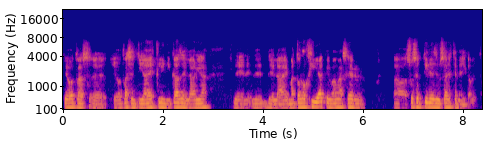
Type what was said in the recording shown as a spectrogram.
de otras, eh, de otras entidades clínicas del área de, de, la hematología que van a ser ah, susceptibles de usar este medicamento.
